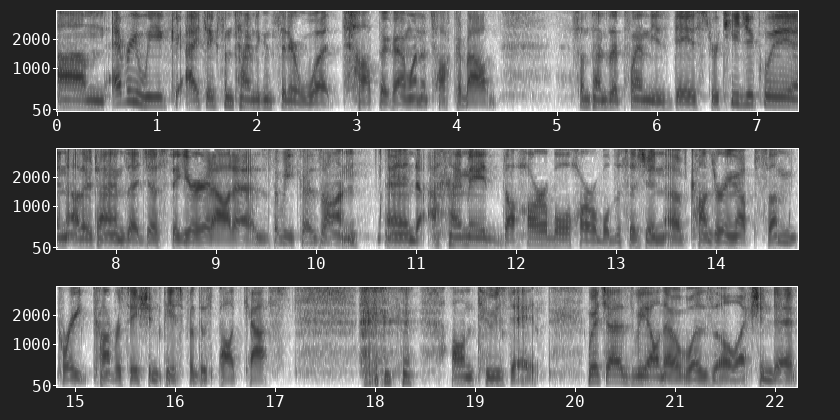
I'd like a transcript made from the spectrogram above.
Um, every week, I take some time to consider what topic I want to talk about. Sometimes I plan these days strategically, and other times I just figure it out as the week goes on. And I made the horrible, horrible decision of conjuring up some great conversation piece for this podcast on Tuesday, which, as we all know, was election day.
